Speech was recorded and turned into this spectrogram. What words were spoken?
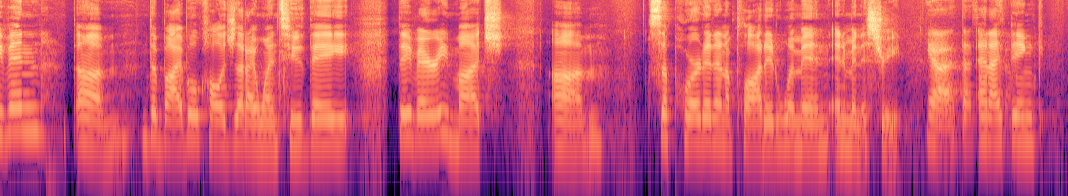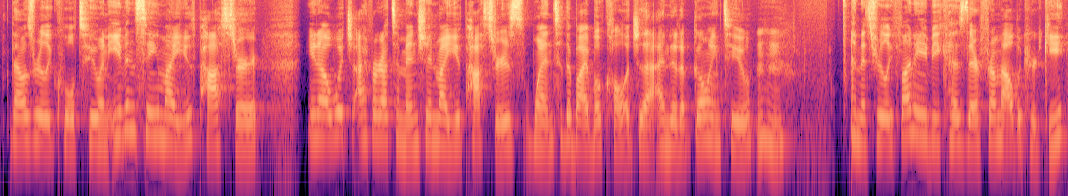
even um the bible college that i went to they they very much um supported and applauded women in ministry yeah that's and i think that was really cool too and even seeing my youth pastor you know which i forgot to mention my youth pastors went to the bible college that i ended up going to Mm-hmm. And it's really funny because they're from albuquerque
